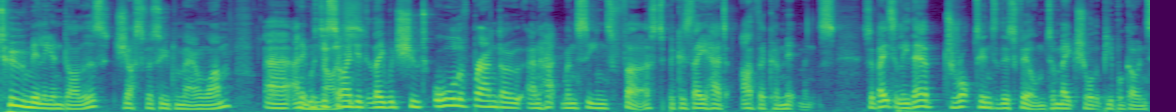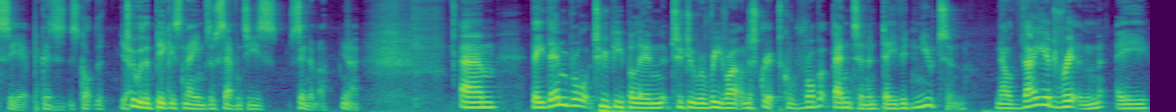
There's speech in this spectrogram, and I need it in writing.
Two million dollars just for Superman one, uh, and it was Nice. decided that they would shoot all of Brando and Hackman scenes first because they had other commitments. So basically, they're dropped into this film to make sure that people go and see it because it's got the two of the biggest names of seventies cinema. You know, um, they then brought two people in to do a rewrite on the script called Robert Benton and David Newton. Now, they had written a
